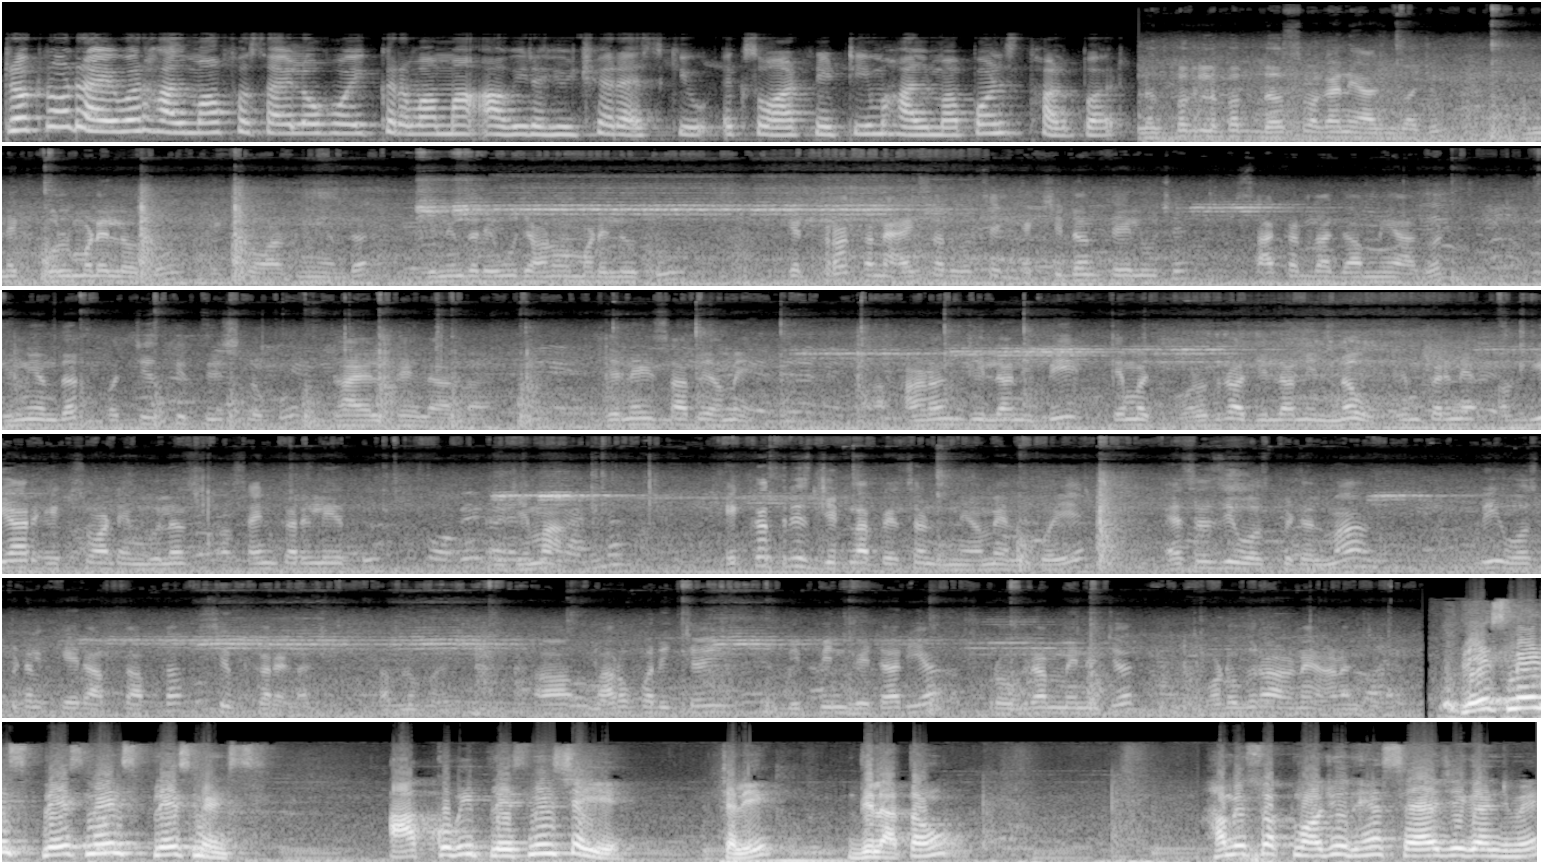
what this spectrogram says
ટ્રકનો ડ્રાઈવર હાલમાં ફસાયેલો હોય કરવામાં આવી રહ્યું છે રેસ્ક્યુ. એકસો આઠની ટીમ હાલમાં પણ સ્થળ પર. લગભગ લગભગ દસ વાગ્યાની આજુબાજુ અમને કોલ મળેલો હતો એકસો આઠની અંદર, જેની અંદર એવું જાણવા મળેલું હતું કે ટ્રક અને આઈસર વચ્ચે એક્સિડન્ટ થયેલું છે સાકરદા ગામની આગળ, જેની અંદર પચીસથી ત્રીસ લોકો ઘાયલ થયેલા હતા. જેના હિસાબે અમે આણંદ જિલ્લાની બે તેમજ વડોદરા જિલ્લાની નવ એમ કરીને અગિયાર એકસો આઠ એમ્બ્યુલન્સ અસાઇન કરેલી હતી અને જેમાં એકત્રીસ જેટલા પેશન્ટને અમે લોકોએ એસએસજી હોસ્પિટલમાં ફ્રી હોસ્પિટલ કેર આપતા આપતા શિફ્ટ કરેલા છે આપનો પરિચય અ, મારો પરિચય બિપિન ભેટારિયા પ્રોગ્રામ મેનેજર વડોદરા અને આણંદ જિલ્લા प्लेसमेंट्स प्लेसमेंट्स प्लेसमेंट्स आपको भी प्लेसमेंट्स चाहिए चलिए दिलाता हूं हम इस वक्त मौजूद हैं सयाजीगंज में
